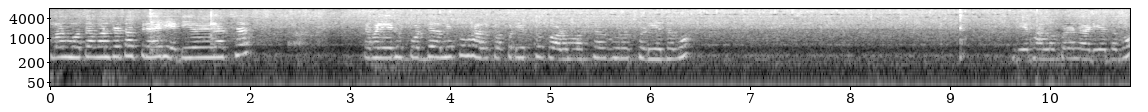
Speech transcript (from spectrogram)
আমার মোচা ঘন্টাটা প্রায় রেডি হয়ে গেছে। এবার এর উপর দিয়ে আমি খুব হালকা করে একটু গরম মশলার গুঁড়ো ছড়িয়ে দেবো। দিয়ে ভালো করে নাড়িয়ে দেবো।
